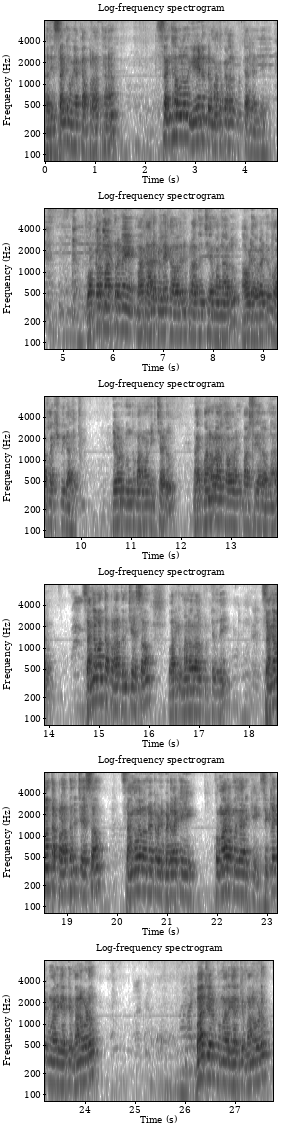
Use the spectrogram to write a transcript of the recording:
అది సంఘం యొక్క ప్రార్థన. సంఘంలో ఏడుగురు మగపిల్లలు పుట్టారండి. ఒక్కరు మాత్రమే మాకు ఆడపిల్లే కావాలని ప్రార్థన చేయమన్నారు. ఆవిడ ఎవరంటే వరలక్ష్మి గారు. దేవుడు ముందు మనవడిని ఇచ్చాడు. నాకు మనవరాలు కావాలని పాస్టర్ గారు అన్నారు. సంఘమంతా ప్రార్థన చేస్తాం వారికి మనవరాలు పుట్టింది. సంఘమంతా ప్రార్థన చేస్తాం సంఘంలో ఉన్నటువంటి బిడ్డలకి కుమారమ్మ గారికి సిక్లే కుమారి గారికి మనవడు. బాచేరు కుమారి గారికి మనవడు.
